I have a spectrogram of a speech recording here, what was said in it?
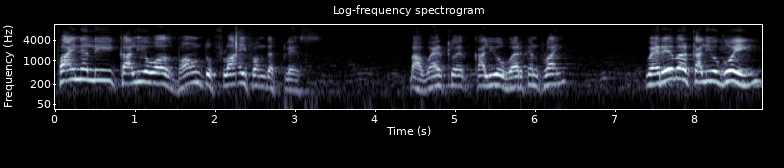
Finally, Kaliya was bound to fly from that place. But where can Kaliya, where can fly? Wherever Kaliya going,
